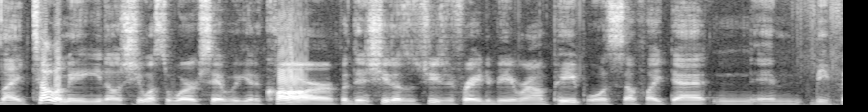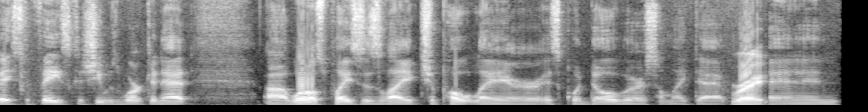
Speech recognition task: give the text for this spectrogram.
like telling me, you know, she wants to work, say we get a car, but then she doesn't. She's afraid to be around people and stuff like that, and and be face to face because she was working at uh, one of those places like Chipotle or it's Qdoba or something like that. Right. And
